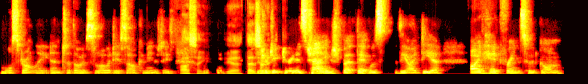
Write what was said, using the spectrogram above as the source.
more strongly into those lower decile communities. I see. Yeah, that's the trajectory has changed, but that was the idea. I'd had friends who had gone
